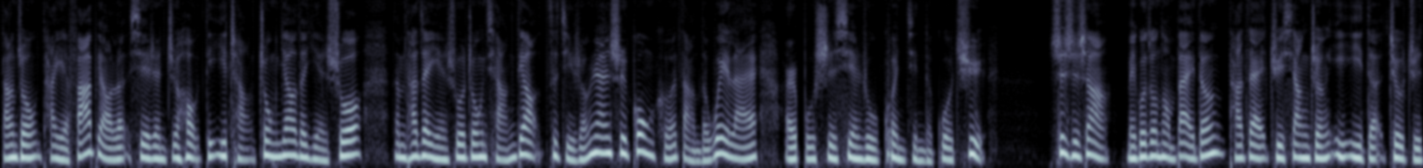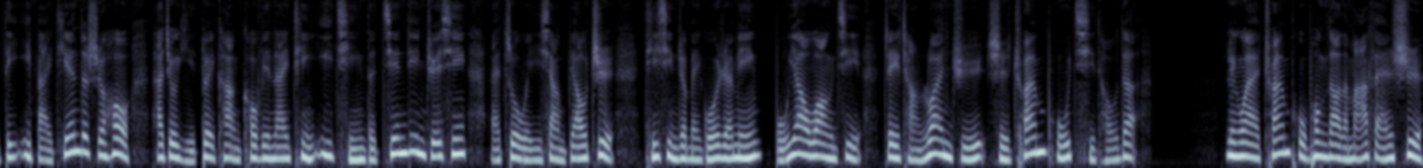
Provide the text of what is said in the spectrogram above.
当中，他也发表了卸任之后第一场重要的演说。那么，他在演说中强调，自己仍然是共和党的未来，而不是陷入困境的过去。事实上，美国总统拜登他在具象征意义的就职第一百天的时候，他就以对抗 COVID-19 疫情的坚定决心来作为一项标志，提醒着美国人民不要忘记这一场乱局是川普起头的。另外，川普碰到的麻烦事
